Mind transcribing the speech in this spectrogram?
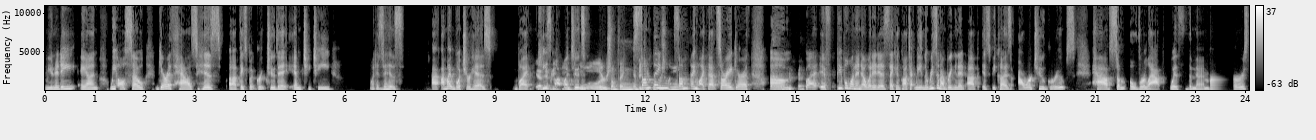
community. And we also, Gareth has his uh, Facebook group too, the MTT. What is his? I, I might butcher his, but yeah, he's got one too. School or something. Something, something like that. Sorry, Gareth. Um, but if people want to know what it is, they can contact me. And the reason I'm bringing it up is because our two groups have some overlap with the members.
